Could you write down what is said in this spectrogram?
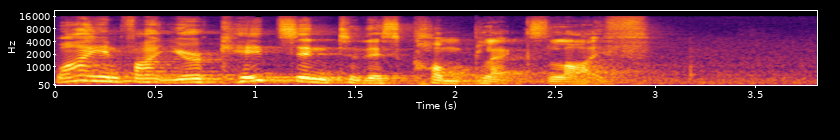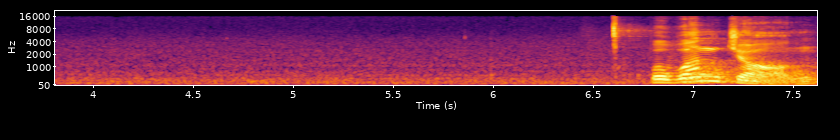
Why invite your kids into this complex life? Well, 1 John,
